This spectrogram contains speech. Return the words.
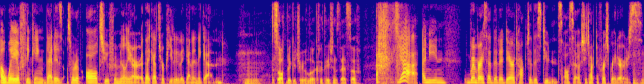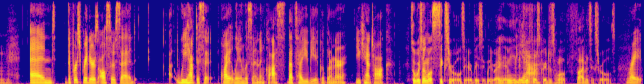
a way of thinking that is sort of all too familiar that gets repeated again and again. Hmm. The soft bigotry of low expectations, that stuff. Yeah. I mean, remember I said that Adair talked to the students also. She talked to first graders. Mm-hmm. And the first graders also said, we have to sit quietly and listen in class. That's how you be a good learner. You can't talk. So we're talking about six year olds here, basically, right? I mean, if you're first graders, we're talking about five and six year olds. Right.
